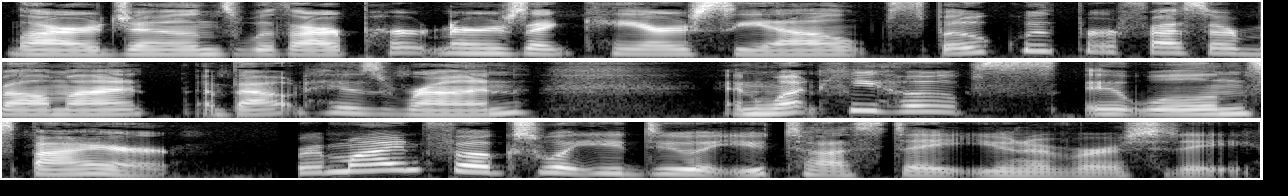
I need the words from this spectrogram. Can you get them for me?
Laura Jones, with our partners at KRCL, spoke with Professor Belmont about his run and what he hopes it will inspire. Remind folks what you do at Utah State University.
